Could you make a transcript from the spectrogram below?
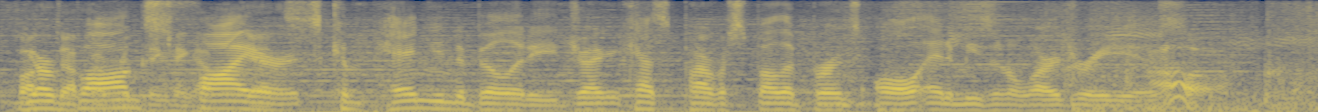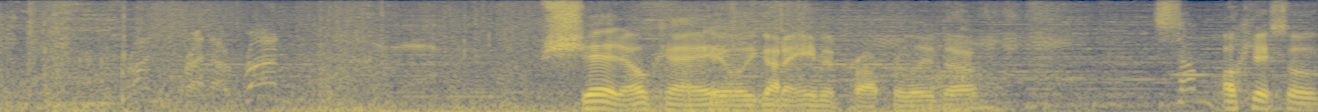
fucked Your up bog's everything fire. else It's companion ability. Draga casts a powerful spell that burns all enemies in a large radius. Oh. Run, brother, run! Shit. Okay, Okay. well you gotta aim it properly though. Okay, so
